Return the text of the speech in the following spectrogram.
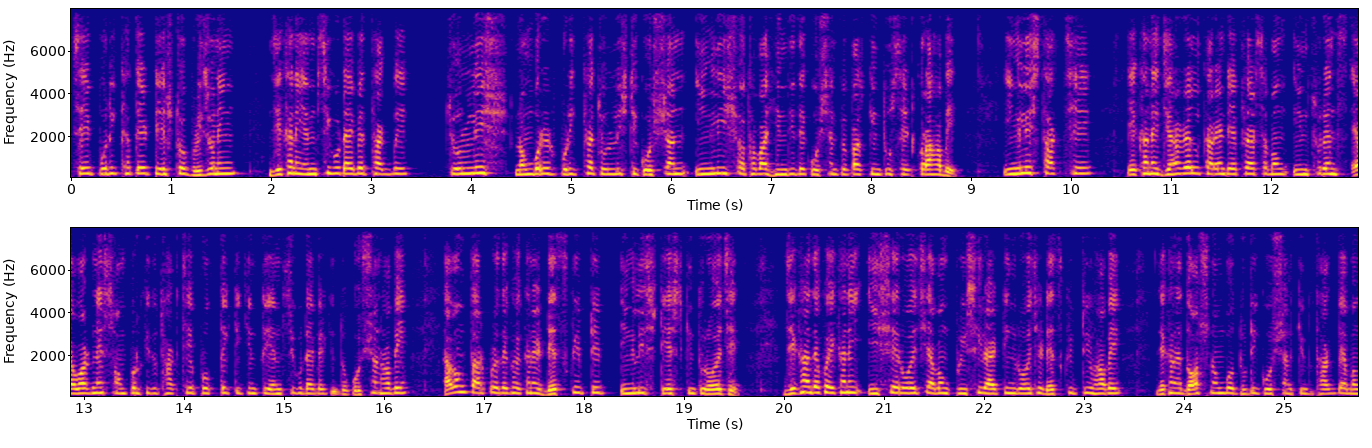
সেই পরীক্ষাতে টেস্ট অফ রিজনিং যেখানে এমসিকিউ টাইপের থাকবে চল্লিশ নম্বরের পরীক্ষা, চল্লিশটি কোশ্চেন ইংলিশ অথবা হিন্দিতে কোশ্চেন পেপার কিন্তু সেট করা হবে। ইংলিশ থাকছে এখানে জেনারেল কারেন্ট অ্যাফেয়ার্স এবং ইন্স্যুরেন্স অ্যাওয়ারনেস সম্পর্কিত থাকছে। প্রত্যেকটি কিন্তু এমসিকিউ টাইপের কিন্তু কোশ্চেন হবে এবং তারপরে দেখো এখানে ডেসক্রিপটিভ ইংলিশ টেস্ট কিন্তু রয়েছে। যেখানে দেখো এখানে ইসে রয়েছে এবং প্রিসি রাইটিং রয়েছে ডেসক্রিপটিভ হবে যেখানে দশ নম্বর দুটি কোশ্চেন কিন্তু থাকবে এবং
